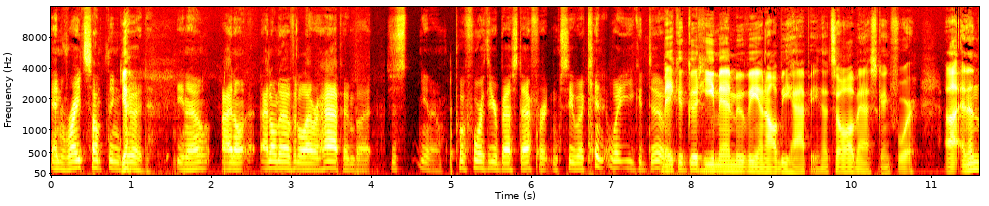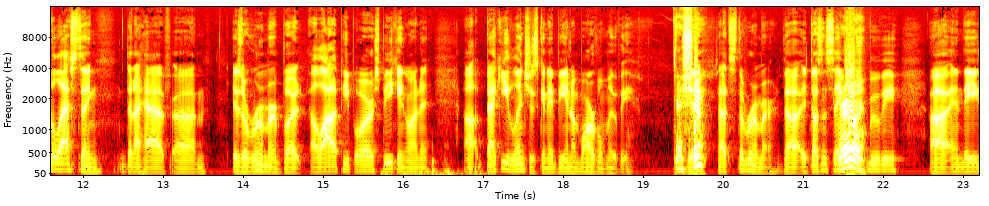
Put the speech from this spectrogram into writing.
and write something Yeah. good. You know, I don't I don't know if it'll ever happen, but just you know, put forth your best effort and see what can what you could do. Make a good He-Man movie, and I'll be happy. That's all I'm asking for. Uh, and then the last thing that I have um, is a rumor, but a lot of people are speaking on it. Uh, Becky Lynch is going to be in a Marvel movie. Is she? Yeah, that's the rumor. The, it doesn't say Really? which movie. Uh, and they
